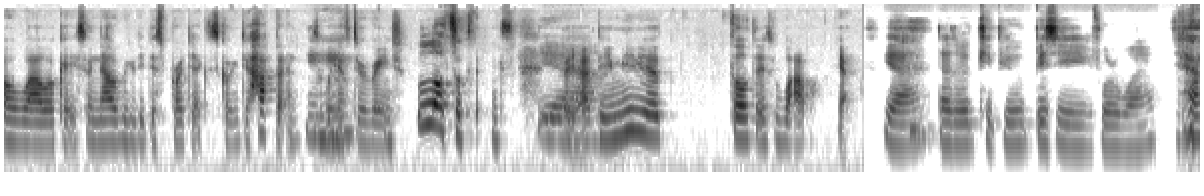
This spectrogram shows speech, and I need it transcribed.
oh wow, okay, so now really this project is going to happen. Mm-hmm. So we have mm-hmm. to arrange lots of things. Yeah. But yeah, the immediate thought is, wow, yeah, that will keep you busy for a while. Yeah.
